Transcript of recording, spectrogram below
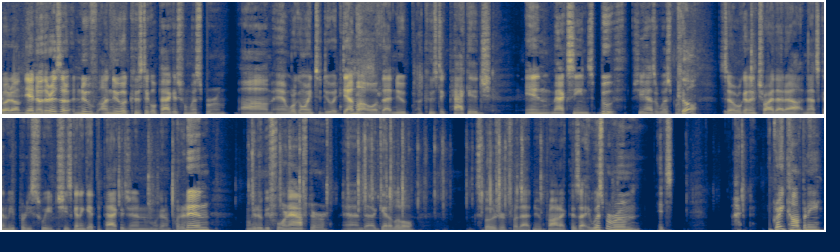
But um, yeah, no, there is a new a new acoustical package from Whisper Room, um, and we're going to do a demo of that new acoustic package in Maxine's booth. She has a Whisper. Room. Cool. So we're going to try that out, and that's going to be pretty sweet. She's going to get the package in. We're going to put it in. We're going to do before and after, and uh, get a little exposure for that new product. Because Whisper Room, it's great company,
